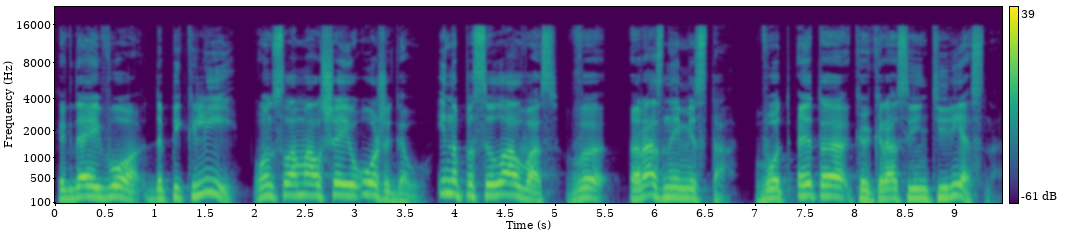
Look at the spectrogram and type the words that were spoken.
когда его допекли, он сломал шею Ожегову и напосылал вас в разные места. Вот это как раз и интересно.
